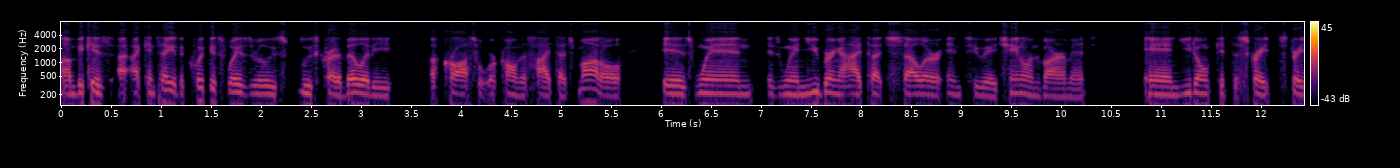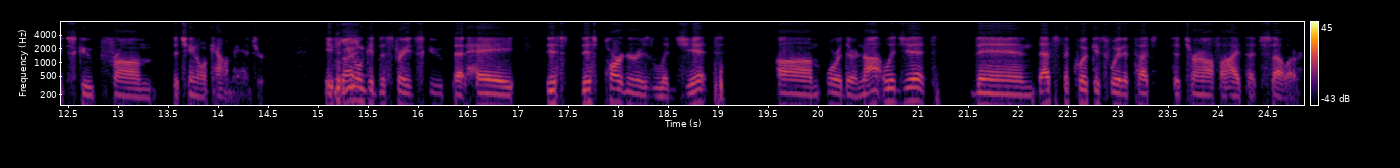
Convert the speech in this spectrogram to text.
Um, because I, I, can tell you the quickest ways to lose, lose credibility across what we're calling this high touch model is when is when you bring a high touch seller into a channel environment and you don't get the straight straight scoop from the channel account manager. If right. you don't get the straight scoop that hey, this this partner is legit um, or they're not legit, then that's the quickest way to touch to turn off a high touch seller.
